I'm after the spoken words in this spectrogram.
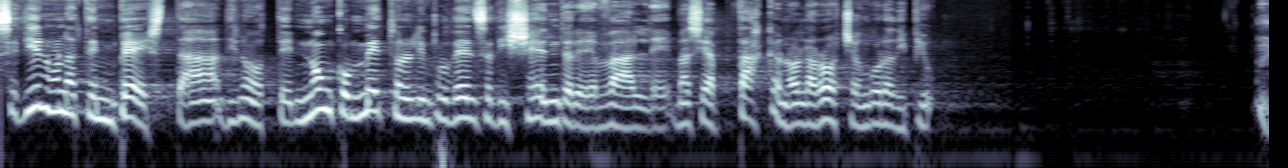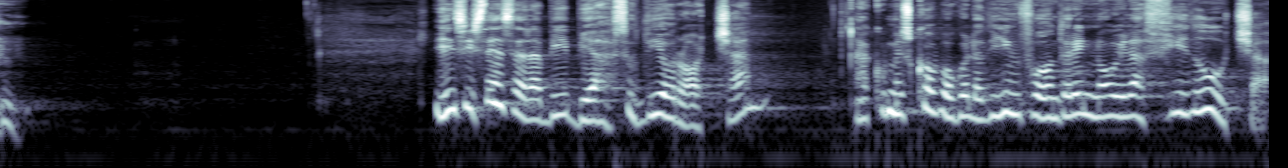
Se viene una tempesta di notte non commettono l'imprudenza di scendere a valle, ma si attaccano alla roccia ancora di più. L'insistenza della Bibbia su Dio roccia ha come scopo quello di infondere in noi la fiducia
